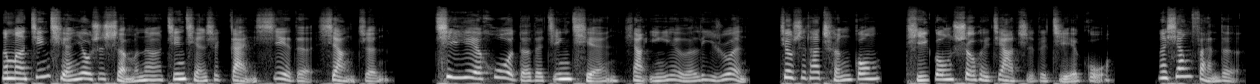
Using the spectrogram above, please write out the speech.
那么金钱又是什么呢？金钱是感谢的象征。企业获得的金钱，像营业额、利润，就是他成功提供社会价值的结果。那相反的。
